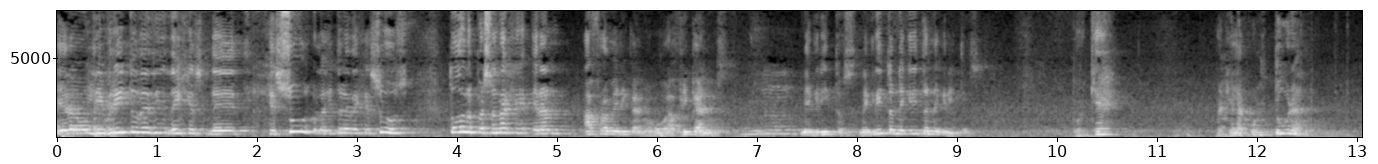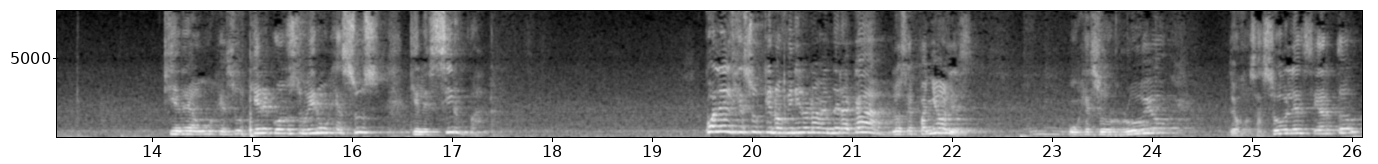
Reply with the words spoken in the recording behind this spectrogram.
Era un librito de, de, Jesús, con las historias de Jesús. Todos los personajes eran afroamericanos o africanos. Negritos, negritos, negritos, negritos. ¿Por qué? Porque la cultura quiere a un Jesús, quiere construir un Jesús que le sirva. ¿Cuál es el Jesús que nos vinieron a vender acá, los españoles? Un Jesús rubio, de ojos azules, ¿cierto?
